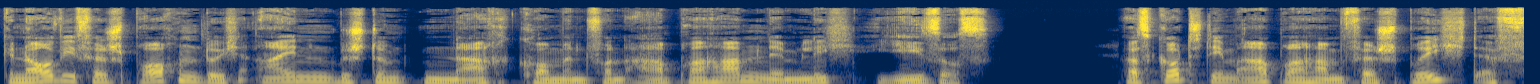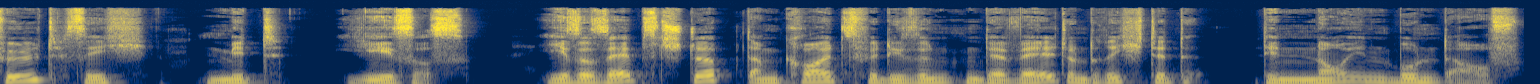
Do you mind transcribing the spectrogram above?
Genau wie versprochen durch einen bestimmten Nachkommen von Abraham, nämlich Jesus. Was Gott dem Abraham verspricht, erfüllt sich mit Jesus. Jesus selbst stirbt am Kreuz für die Sünden der Welt und richtet den neuen Bund auf,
